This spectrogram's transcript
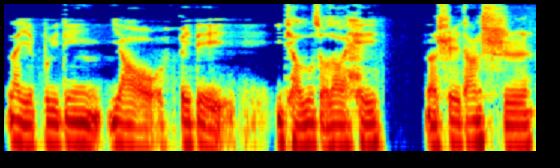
那也不一定要非得一条路走到黑。那所以当时。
